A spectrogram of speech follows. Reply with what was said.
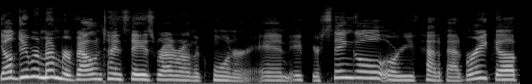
y'all do remember Valentine's Day is right around the corner, and if you're single or you've had a bad breakup,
